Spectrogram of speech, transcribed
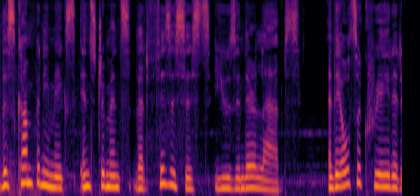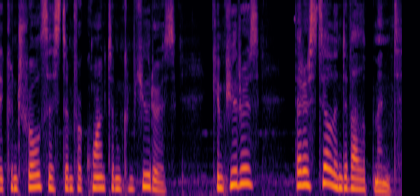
This company makes instruments that physicists use in their labs. And they also created a control system for quantum computers, computers that are still in development.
